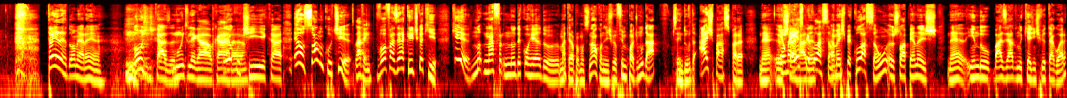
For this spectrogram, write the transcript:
Trailer do Homem-Aranha. Longe de casa. Muito legal, cara. Eu curti, cara. Eu só não curti. Lá vem. Vou fazer a crítica aqui. Que no, na no decorrer do material promocional, quando a gente vê o filme, pode mudar. Sem dúvida. Há espaço para, né? eu É uma estar errado, né? especulação. É uma especulação. Eu estou apenas, né, indo baseado no que a gente viu até agora.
